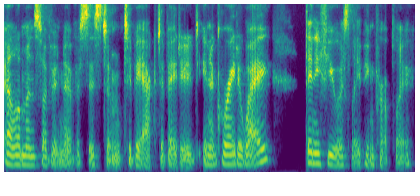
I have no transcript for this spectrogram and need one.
elements of your nervous system to be activated in a greater way than if you were sleeping properly.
